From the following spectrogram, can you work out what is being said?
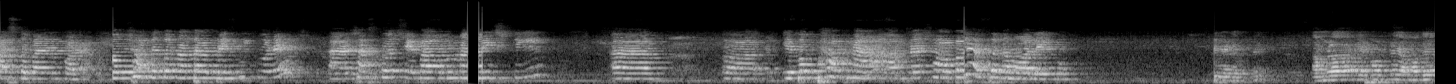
বাস্তবায়ন করা। সচেতনতা বৃদ্ধি করে স্বাস্থ্য সেবা উন্নয়ন দৃষ্টি এবং ভাবনা আমরা সবাই আসসালামু আলাইকুম আমরা এ পর্যায়ে আমাদের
